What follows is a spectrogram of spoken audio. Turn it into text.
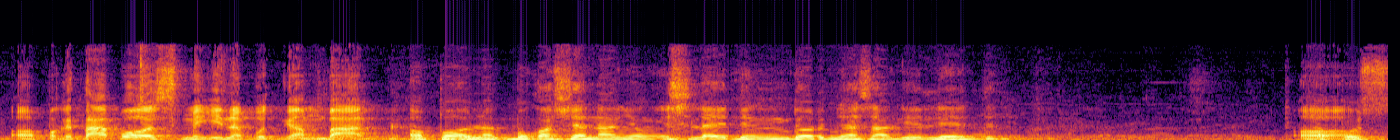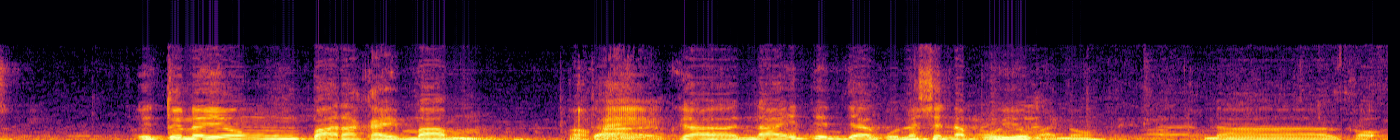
O, pagkatapos, may inabot ngang bag. Opo, nagbukas siya ng yung sliding door niya sa gilid. O, Tapos, ito na yung para kay ma'am. Okay. Kaya, naintindihan ko na siya na po yung ano, na ka-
